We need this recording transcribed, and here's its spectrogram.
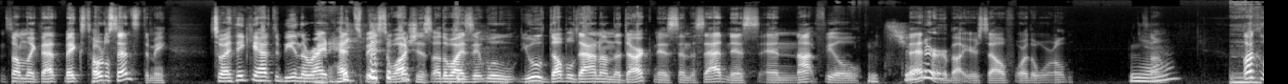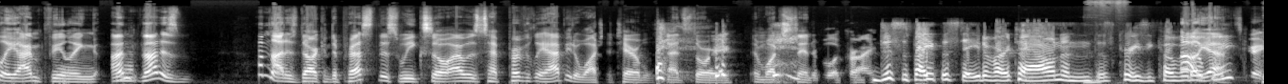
And so I'm like, "That makes total sense to me." So I think you have to be in the right headspace to watch this. Otherwise, it will you will double down on the darkness and the sadness and not feel better about yourself or the world. Yeah. Luckily, I'm feeling I'm Yeah. not as I'm not as dark and depressed this week, so I was ha- perfectly happy to watch a terrible sad story and watch Sandra Bullock cry. Despite the state of our town and mm-hmm. this crazy COVID Oh yeah, outbreak, it's great.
